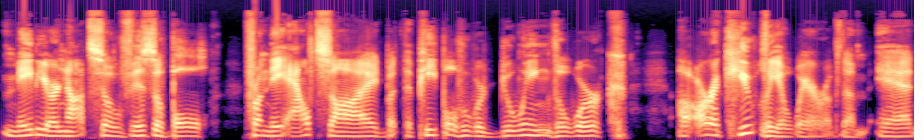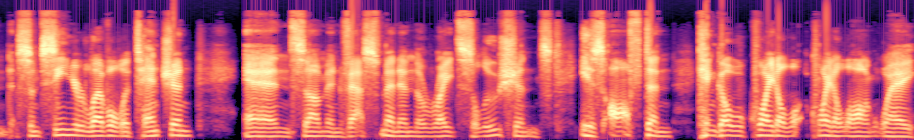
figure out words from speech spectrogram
maybe are not so visible from the outside, but the people who are doing the work uh, are acutely aware of them and some senior level attention and some investment in the right solutions is often can go quite a quite a long way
